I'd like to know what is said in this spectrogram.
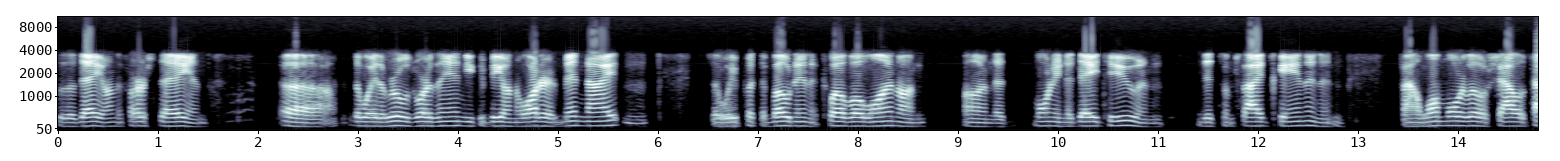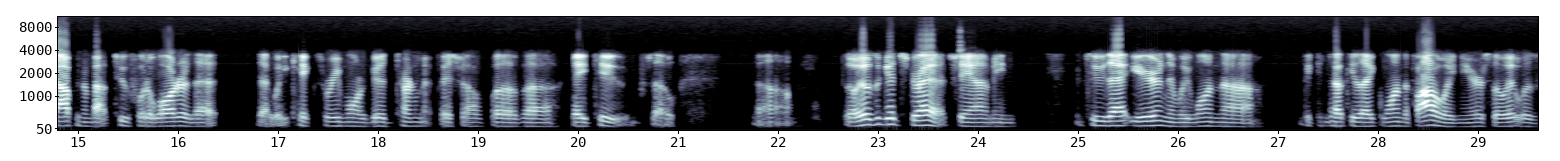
of the day on the first day. And uh, the way the rules were then, you could be on the water at midnight, and so we put the boat in at 12:01 on on the morning of day two, and did some side scanning and found one more little shallow top in about two foot of water that that we kicked three more good tournament fish off of uh, day two. So, um, so it was a good stretch. Yeah, I mean, two that year, and then we won uh, the Kentucky Lake one the following year. So it was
